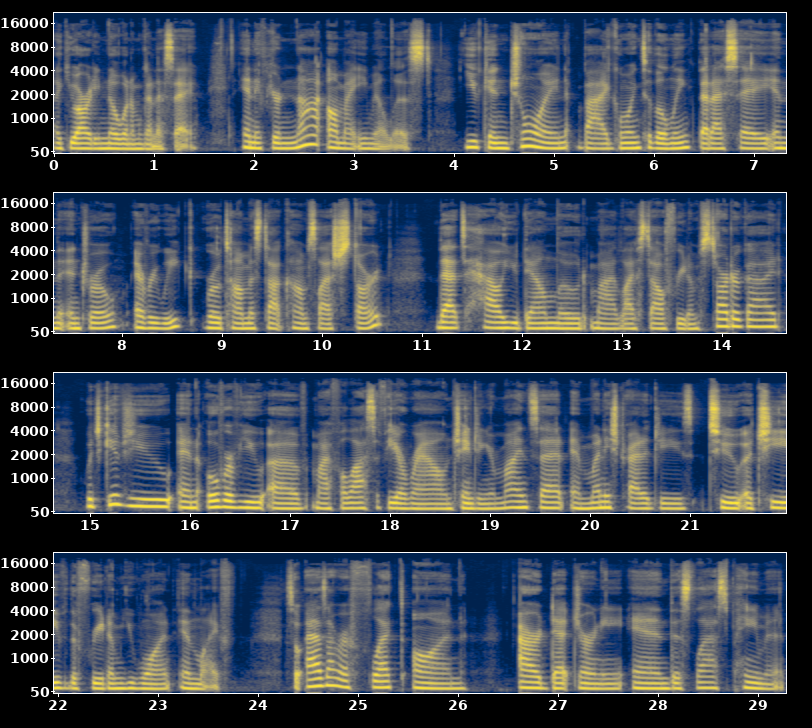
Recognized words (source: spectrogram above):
like you already know what I'm going to say. And if you're not on my email list, you can join by going to the link that I say in the intro every week, rothomas.com slash start. That's how you download my Lifestyle Freedom Starter Guide, which gives you an overview of my philosophy around changing your mindset and money strategies to achieve the freedom you want in life. So, as I reflect on our debt journey and this last payment,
